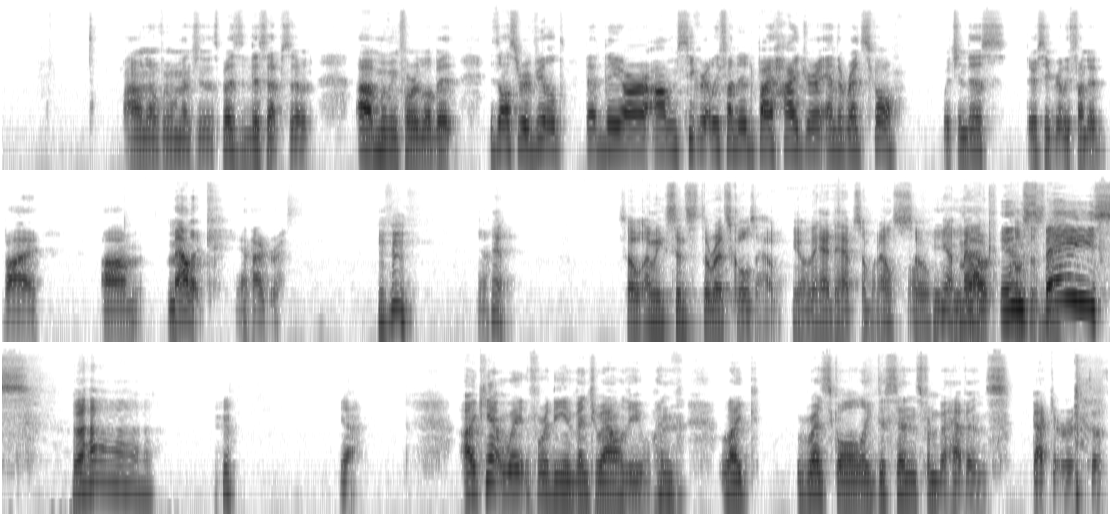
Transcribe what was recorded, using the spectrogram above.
I don't know if we will mention this, but this episode. Uh, moving forward a little bit, it's also revealed that they are um secretly funded by Hydra and the Red Skull, which in this they're secretly funded by um Malik and Hydra. hmm Yeah. Yeah. So I mean, since the Red Skull's out, you know, they had to have someone else. So Well, he- yeah, Malik in space. Ah. I can't wait for the eventuality when like Red Skull like descends from the heavens back to Earth to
